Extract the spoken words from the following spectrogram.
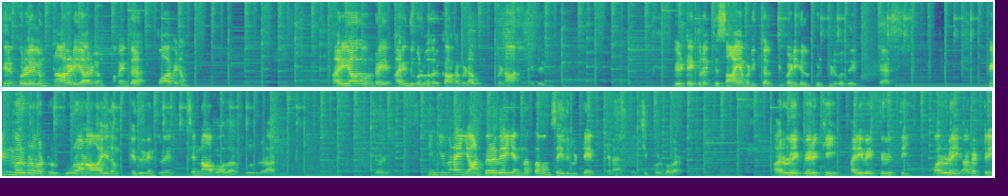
திருக்குறளிலும் நாலடியாரிலும் அமைந்த பாவினம். அறியாத ஒன்றை அறிந்து கொள்வதற்காக வினவும் வினா இது. வீட்டை துடைத்து சாயம் அடித்தல் இவ்வடிகள் குறிப்பிடுவது. டேஸ் பின் வருவனவற்றுள் கூறான ஆயுதம் எதுவென்று சென்னாபோதர் கூறுகிறார். இங்கிவனை யான் பெறவே என்ன தவம் செய்து விட்டேன் என மெச்சிக்கொள்பவர். அருளை பெருக்கி அறிவை திருத்தி மருளை அகற்றி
